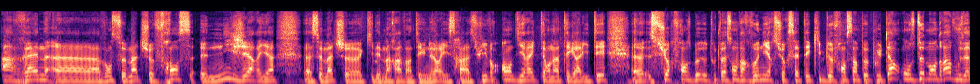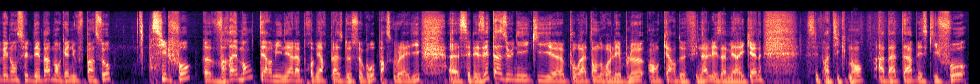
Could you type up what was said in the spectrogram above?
à Rennes avant ce match France-Nigeria. Ce match qui démarre à 21h et il sera à suivre en direct et en intégralité euh, sur France Bleu. De toute façon, on va revenir sur cette équipe de France un peu plus tard. On se demandera, vous avez lancé le débat, Morgan Pinceau. S'il faut euh, vraiment terminer à la première place de ce groupe, parce que vous l'avez dit, euh, c'est les États-Unis qui pourraient attendre les Bleus en quart de finale, les Américaines. C'est pratiquement abattable. Est-ce qu'il faut,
